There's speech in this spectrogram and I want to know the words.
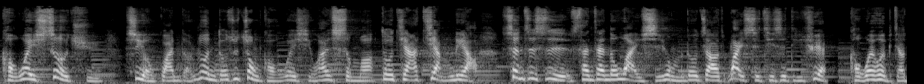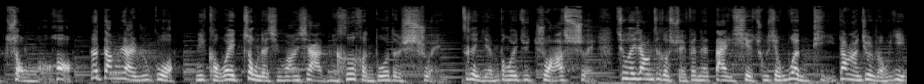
口味摄取是有关的。如果你都是重口味，喜欢什么都加酱料，甚至是三餐都外食，因为我们都知道外食其实的确口味会比较重哦。吼，那当然，如果你口味重的情况下，你喝很多的水，这个盐分会去抓水，就会让这个水分的代谢出现问题，当然就容易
